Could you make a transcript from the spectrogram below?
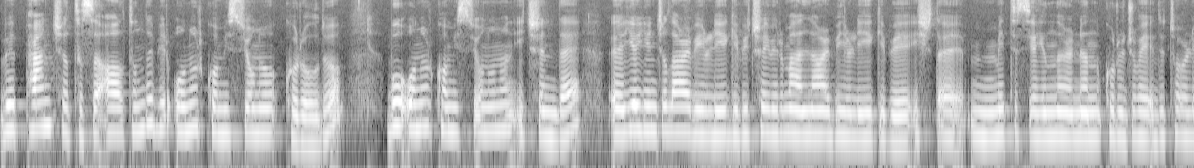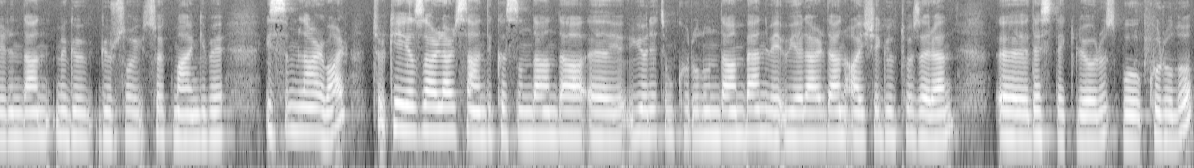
ve PEN çatısı altında bir onur komisyonu kuruldu. Bu onur komisyonunun içinde e, Yayıncılar Birliği gibi, Çevirmenler Birliği gibi, işte Metis yayınlarının kurucu ve editörlerinden Müge Gürsoy Sökmen gibi isimler var. Türkiye Yazarlar Sendikası'ndan da e, yönetim kurulundan ben ve üyelerden Ayşegül Tözeren destekliyoruz bu kurulu.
